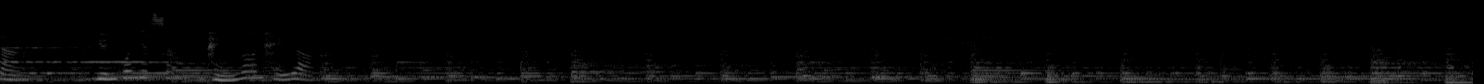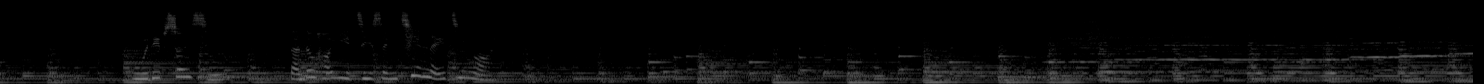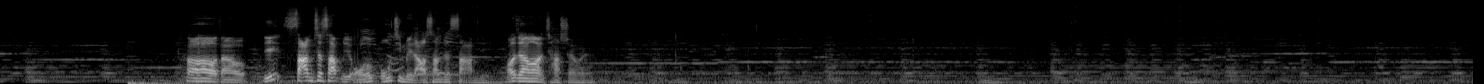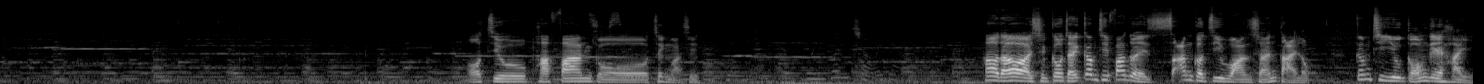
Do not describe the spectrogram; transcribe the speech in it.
散，願君一生平安喜乐。蝴蝶虽小，但都可以自胜千里之外。哦大家好。咦，三七三二，我好似未打三七三添，我陣可能插上去。我照拍翻個精華先。伴君左右，Hello，大家好，我係雪糕仔，今次翻到嚟三個字幻想大陸。今次要講嘅係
